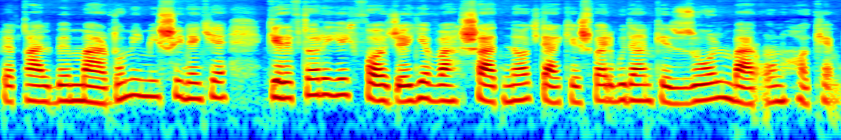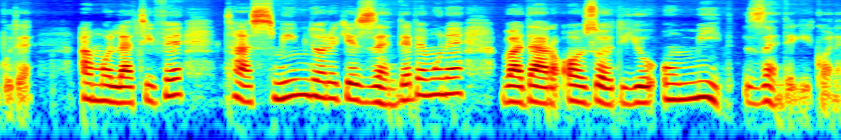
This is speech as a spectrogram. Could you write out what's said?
به قلب مردمی میشینه که گرفتار یک فاجعه وحشتناک در کشوری بودند که ظلم بر اون حاکم بوده. اما لطیفه تصمیم داره که زنده بمونه و در آزادی و امید زندگی کنه.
